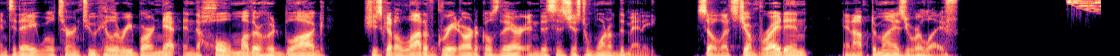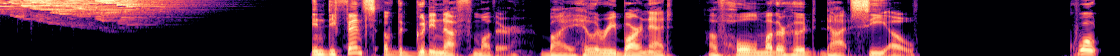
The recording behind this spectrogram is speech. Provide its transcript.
And today we'll turn to Hilary Barnett and the Whole Motherhood blog She's got a lot of great articles there, and this is just one of the many. So let's jump right in and optimize your life. In Defense of the Good Enough Mother by Hilary Barnett of WholeMotherhood.co. Quote,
